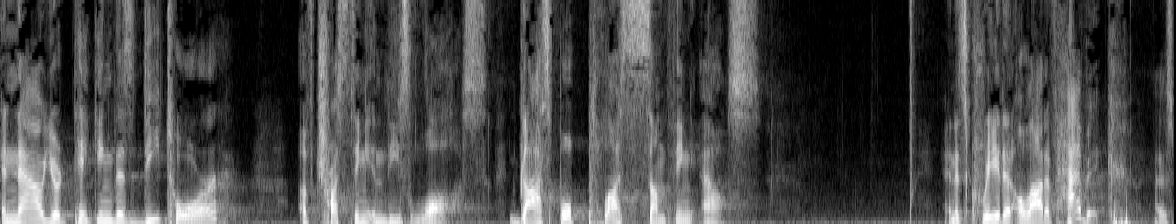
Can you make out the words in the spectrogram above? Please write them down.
And now you're taking this detour of trusting in these laws, gospel plus something else. And it's created a lot of havoc. As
